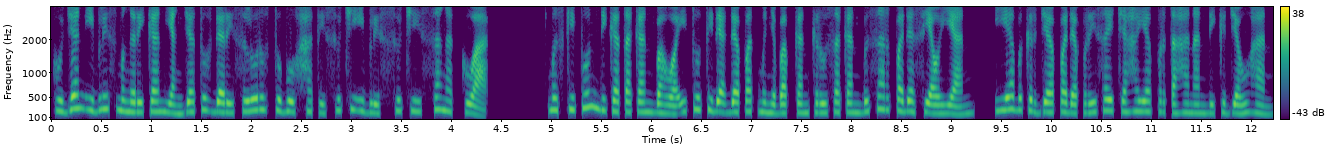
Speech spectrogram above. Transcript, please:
hujan iblis mengerikan yang jatuh dari seluruh tubuh hati suci iblis suci sangat kuat. Meskipun dikatakan bahwa itu tidak dapat menyebabkan kerusakan besar pada Xiao Yan, ia bekerja pada perisai cahaya pertahanan di kejauhan,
